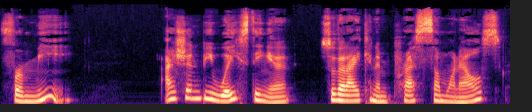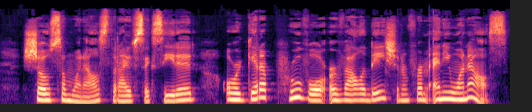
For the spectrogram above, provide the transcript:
for me. I shouldn't be wasting it so that I can impress someone else, show someone else that I've succeeded, or get approval or validation from anyone else.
